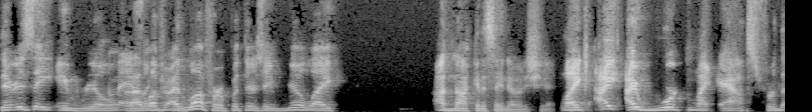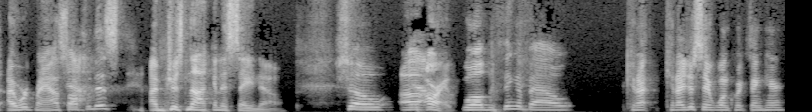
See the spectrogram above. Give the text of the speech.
There is a a real, and I love her. I love her, but there's a real like. I'm not gonna say no to shit. Like I I worked my ass for the, I worked my ass off for this. I'm just not gonna say no. So uh, Yeah. all right. Well, the thing about can I can I just say one quick thing here?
